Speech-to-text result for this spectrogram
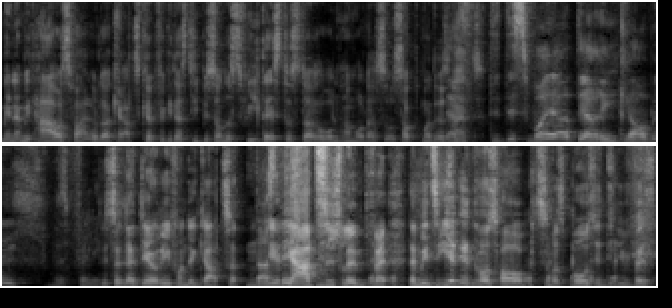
Männer mit Haarausfall oder Glatzköpfige, dass die besonders viel Testosteron haben oder so. Sagt man das nicht? Das, das war ja Theorie, glaube ich. Das ist völlig Das ist eine Theorie von den Glatzerten. Ihr das- Glatzenschlümpfe. Damit ihr irgendwas habt, was Positives,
